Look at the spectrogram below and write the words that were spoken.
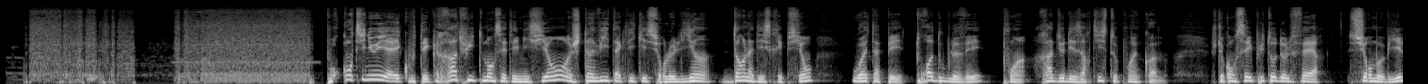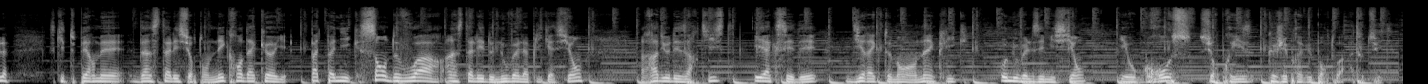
continuer à écouter gratuitement cette émission, je t'invite à cliquer sur le lien dans la description ou à taper www.radiodesartistes.com. Je te conseille plutôt de le faire sur mobile, ce qui te permet d'installer sur ton écran d'accueil, pas de panique, sans devoir installer de nouvelles applications, Radio des Artistes et accéder directement en un clic aux nouvelles émissions et aux grosses surprises que j'ai prévues pour toi. À tout de suite.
